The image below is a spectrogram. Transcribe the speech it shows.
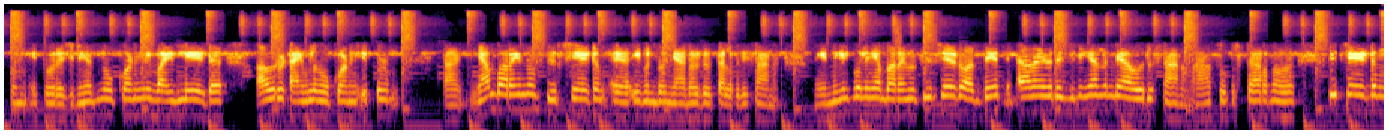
അപ്പം ഇപ്പോൾ രജനീകാന്ത് നോക്കുവാണെങ്കിൽ വൈഡ്ലി ആയിട്ട് ആ ഒരു ടൈമിൽ നോക്കുവാണെങ്കിൽ ഇപ്പോഴും ഞാൻ പറയുന്നു തീർച്ചയായിട്ടും ഇവൻ ദോ ഞാനൊരു തലപതി സ്ഥാനം എന്നെങ്കിൽ പോലും ഞാൻ പറയുന്നു തീർച്ചയായിട്ടും അദ്ദേഹത്തിന് അതായത് രജനീകാന്തിന്റെ ആ ഒരു സ്ഥാനം ആ സൂപ്പർ സ്റ്റാർ എന്നത് തീർച്ചയായിട്ടും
